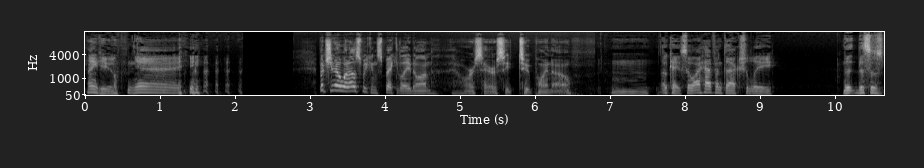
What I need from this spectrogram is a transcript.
thank you. Yay. But you know what else we can speculate on? Horus Heresy oh. 2.0. okay, so I haven't actually. Th- this is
